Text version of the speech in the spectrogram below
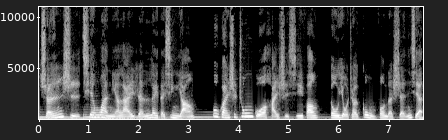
神是千万年来人类的信仰，不管是中国还是西方，都有着供奉的神仙。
